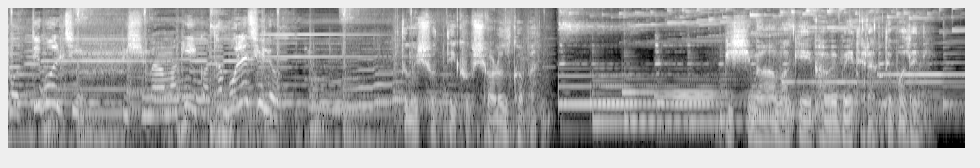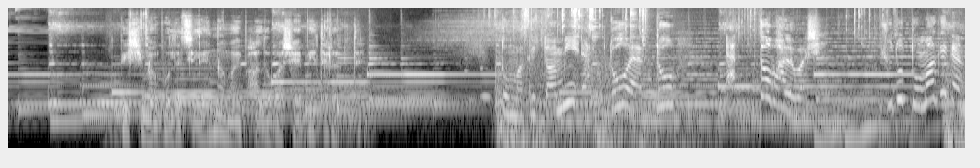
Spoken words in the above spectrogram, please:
সত্যি বলছি পিসিমা আমাকে এই কথা বলেছিল। তুমি সত্যি খুব সরল কপাল। পিসিমা আমাকে এভাবে বেঁধে রাখতে বলেনি। পিসিমা বলেছিলেন আমায় ভালোবাসায় বেঁধে রাখতে। তোমাকে তো আমি এত এত এত ভালোবাসি। শুধু তোমাকে কেন?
